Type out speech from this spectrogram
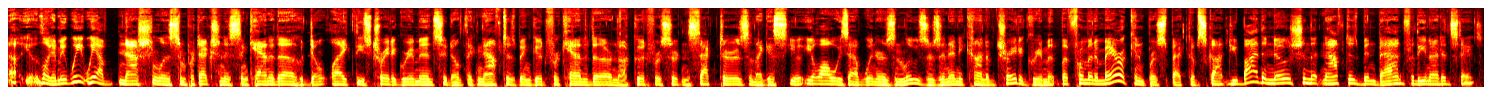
Uh, look, I mean, we, we have nationalists and protectionists in Canada who don't like these trade agreements, who don't think NAFTA has been good for Canada or not good for certain sectors. And I guess you, will always have winners and losers in any kind of trade agreement. But from an American perspective, Scott, do you buy the notion that NAFTA has been bad for the United States?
